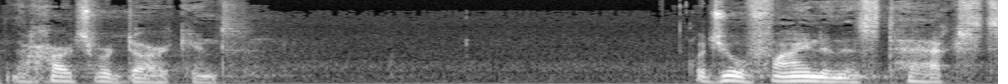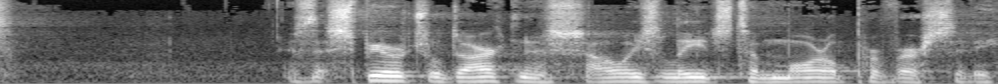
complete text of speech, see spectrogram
And their hearts were darkened. What you'll find in this text is that spiritual darkness always leads to moral perversity.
